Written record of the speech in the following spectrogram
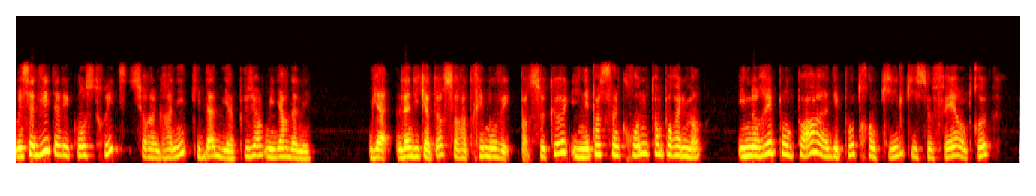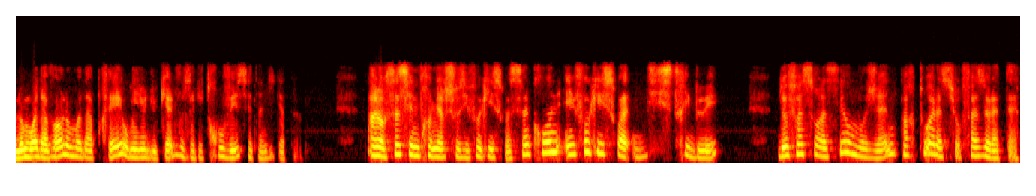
Mais cette ville, elle est construite sur un granit qui date d'il y a plusieurs milliards d'années. Eh bien, l'indicateur sera très mauvais parce que il n'est pas synchrone temporellement. Il ne répond pas à un dépôt tranquille qui se fait entre le mois d'avant, le mois d'après, au milieu duquel vous allez trouver cet indicateur. Alors ça, c'est une première chose. Il faut qu'il soit synchrone et il faut qu'il soit distribué de façon assez homogène partout à la surface de la Terre.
